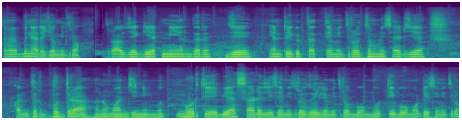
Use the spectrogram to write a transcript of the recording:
તમે બન્યા રહેજો, મિત્રો. મિત્રો, આ જે ગેટની અંદર જે એન્ટ્રી કરતા તે મિત્રો જમણી સાઈડ જે કંદર ભુદ્રા હનુમાનજીની મૂર્તિ એ બેસાડેલી છે મિત્રો, જોઈ લો મિત્રો, બહુ મૂર્તિ, બહુ મોટી છે મિત્રો.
